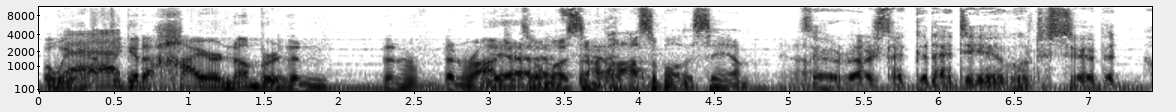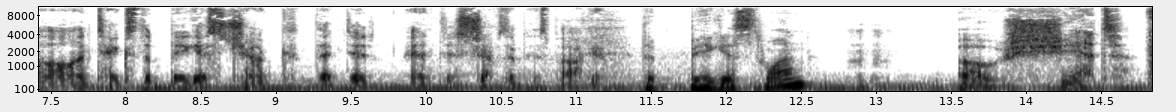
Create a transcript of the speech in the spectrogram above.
But we have to get a higher number than than than Roger. Yeah. It's almost impossible to see him. so Roger's like, good idea. We'll disturb it all and takes the biggest chunk that did and just shoves it in his pocket. The biggest one? Oh, shit.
